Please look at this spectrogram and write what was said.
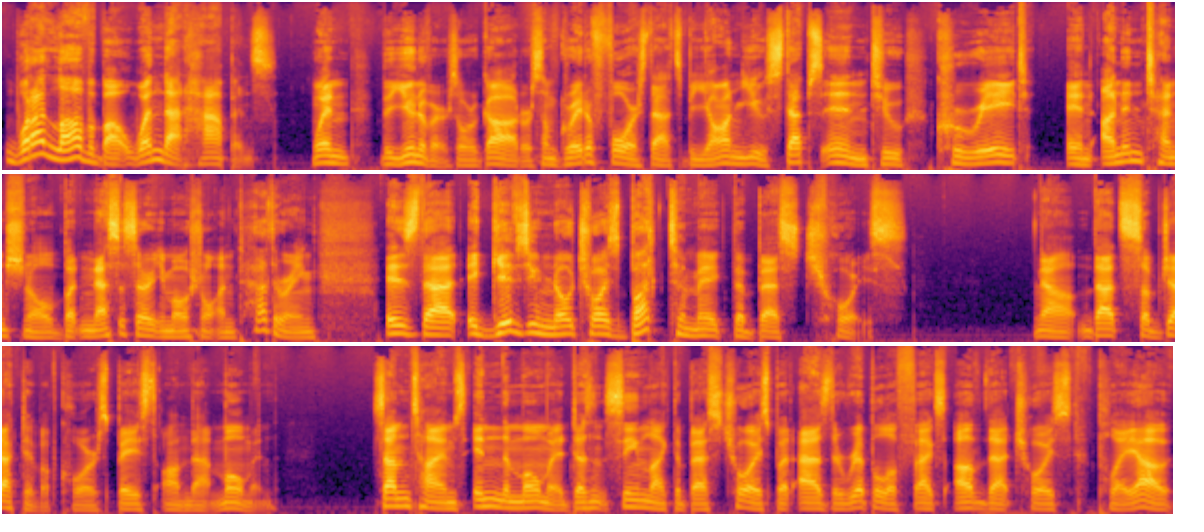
what I love about when that happens when the universe or God or some greater force that's beyond you steps in to create an unintentional but necessary emotional untethering, is that it gives you no choice but to make the best choice. Now, that's subjective, of course, based on that moment. Sometimes in the moment, it doesn't seem like the best choice, but as the ripple effects of that choice play out,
